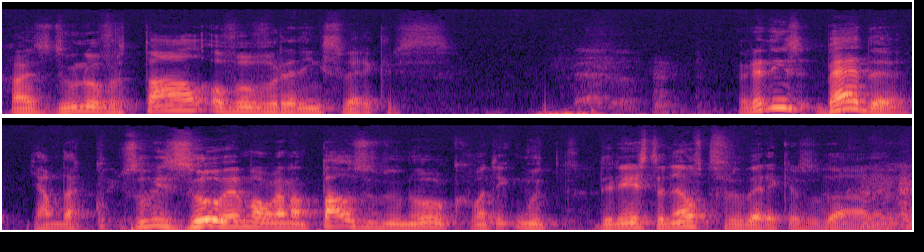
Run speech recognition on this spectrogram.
Ga eens doen over taal of over reddingswerkers? Reddings, beide. Ja, maar dat komt sowieso, hè, maar we gaan een pauze doen ook. Want ik moet de eerste helft verwerken zo dadelijk.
